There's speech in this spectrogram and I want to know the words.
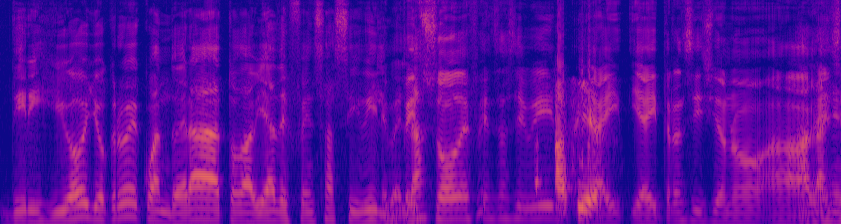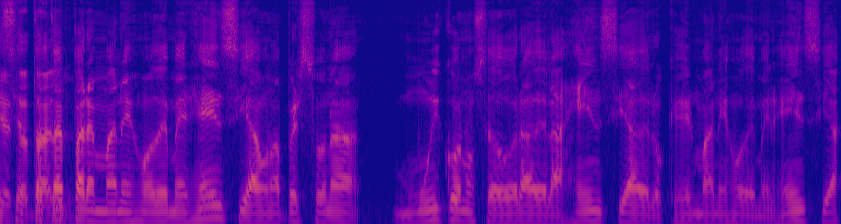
dirigió, yo creo que cuando era todavía defensa civil, ¿verdad? Empezó Defensa Civil y ahí, y ahí transicionó a, a la Agencia Agencia Estatal. Estatal para el Manejo de Emergencia, una persona muy conocedora de la agencia, de lo que es el manejo de emergencia,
